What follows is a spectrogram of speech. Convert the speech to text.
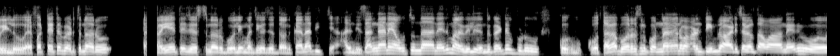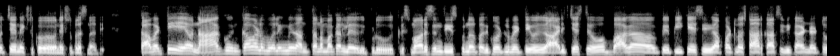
వీళ్ళు ఎఫర్ట్ అయితే పెడుతున్నారు. ట్రై అయితే చేస్తున్నారు. బౌలింగ్ మంచిగా చేద్దామని. కానీ అది అది నిజంగానే అవుతుందా అనేది మనకు తెలియదు ఎందుకంటే ఇప్పుడు కొత్తగా బౌలర్స్ను కొన్నా కానీ వాళ్ళ టీంలో ఆడించగలుగుతామా అనేది వచ్చే నెక్స్ట్ నెక్స్ట్ ప్రశ్న అది. కాబట్టి నాకు ఇంకా వాళ్ళ బౌలింగ్ మీద అంత నమ్మకం లేదు. ఇప్పుడు క్రిస్ మారిసన్ తీసుకున్నారు పది కోట్లు పెట్టి ఆడిచ్చేస్తే ఓ బాగా పీకేసి అప్పట్లో స్టార్ కార్సీబీ ఆడినట్టు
